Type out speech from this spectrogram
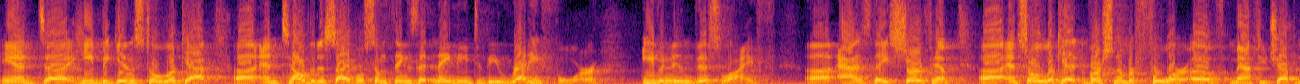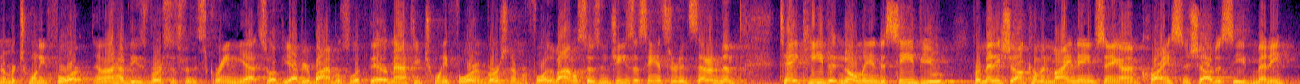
and uh, he begins to look at uh, and tell the disciples some things that they need to be ready for even in this life uh, as they serve him. Uh, and so look at verse number 4 of Matthew chapter number 24. And I don't have these verses for the screen yet, so if you have your Bibles, look there. Matthew 24 and verse number 4, the Bible says, And Jesus answered and said unto them, Take heed that no man deceive you, for many shall come in my name, saying, I am Christ, and shall deceive many.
